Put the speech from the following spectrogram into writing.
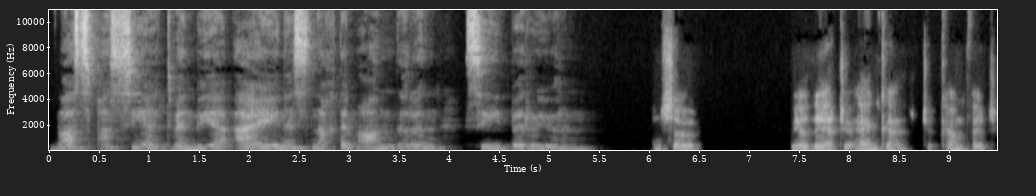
Was passiert, wenn wir eines nach dem anderen sie berühren? And so we are there to anchor, to comfort,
